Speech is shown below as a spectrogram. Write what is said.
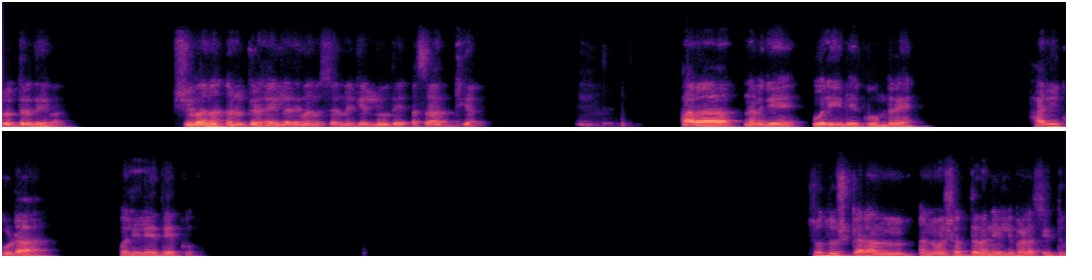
ರುದ್ರದೇವ. ಶಿವನ ಅನುಗ್ರಹ ಇಲ್ಲದೆ ಮನಸ್ಸನ್ನು ಗೆಲ್ಲುವುದೇ ಅಸಾಧ್ಯ. ಹರ ನಮಗೆ ಒಲಿಬೇಕು ಅಂದ್ರೆ ಹರಿ ಕೂಡ ಒಲಿಲೇಬೇಕು ಸುದುಷ್ಕರಂ ಅನ್ನುವ ಶಬ್ದವನ್ನು ಇಲ್ಲಿ ಬಳಸಿದ್ದು.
